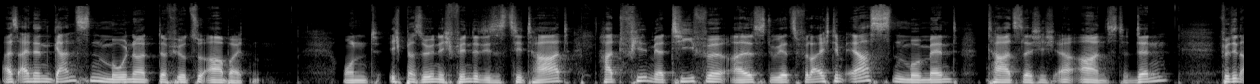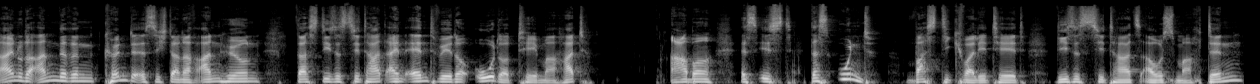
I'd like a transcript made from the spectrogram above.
als einen ganzen Monat dafür zu arbeiten. Und ich persönlich finde, dieses Zitat hat viel mehr Tiefe, als du jetzt vielleicht im ersten Moment tatsächlich erahnst. Denn für den einen oder anderen könnte es sich danach anhören, dass dieses Zitat ein Entweder-oder-Thema hat. Aber es ist das Und was die Qualität dieses Zitats ausmacht. Denn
